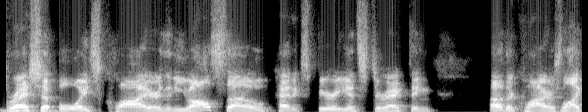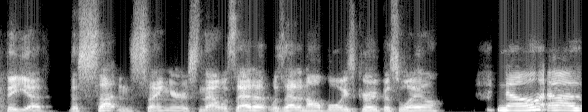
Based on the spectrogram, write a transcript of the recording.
Brescia Boys Choir, and then you also had experience directing other choirs like the uh, the Sutton Singers. Now, was that a was that an all boys group as well? No, uh,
